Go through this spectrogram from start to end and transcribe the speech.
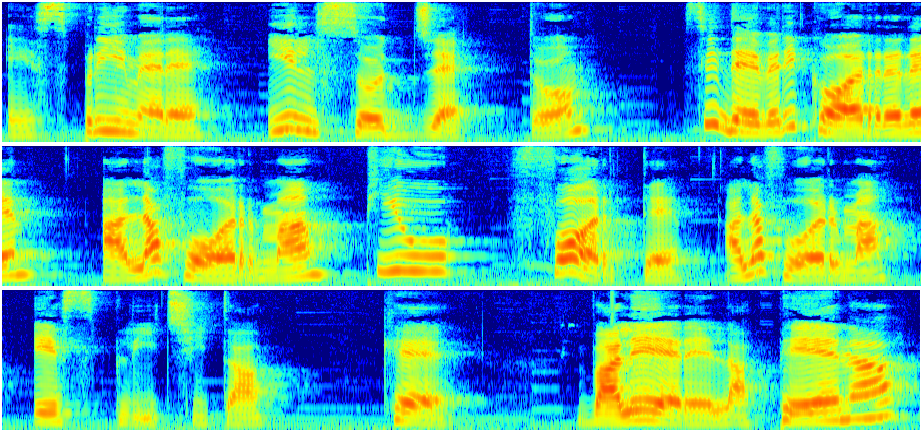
esprimere il soggetto si deve ricorrere alla forma più forte, alla forma esplicita, che è valere la pena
